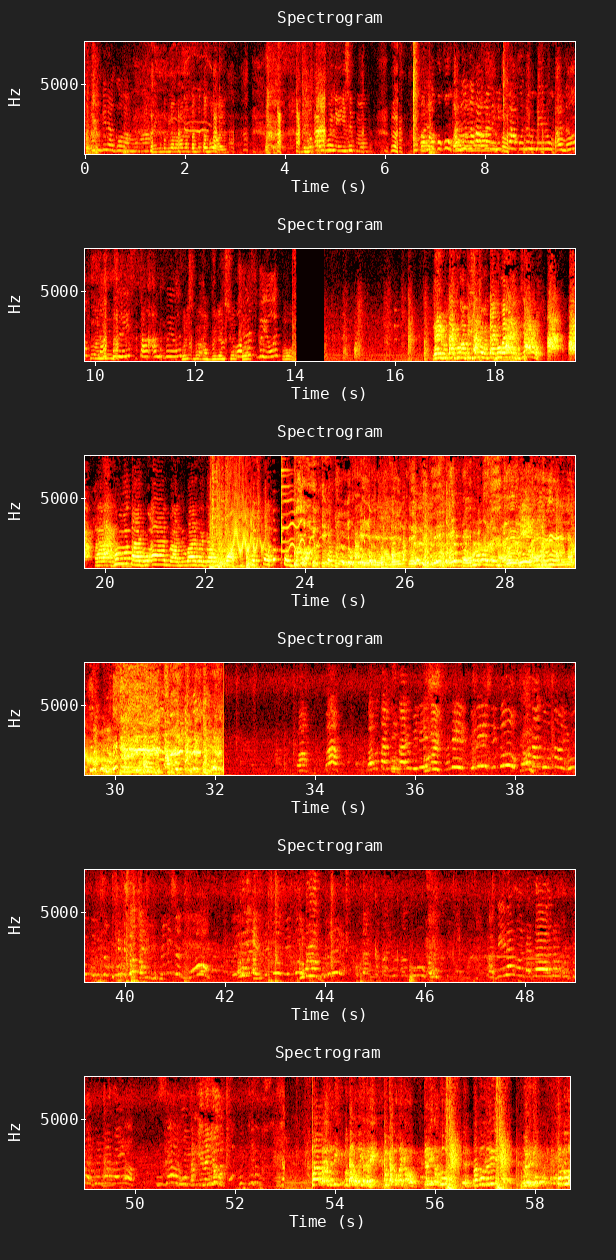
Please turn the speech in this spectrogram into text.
Anong ginagawa mo ha? Maglaro ka ng tago-taguan. Di ba kaya mo iniisip mo? Akala ko kung ano, nakakarinig pa ako ng merong ano, Pulis ba? Ambulance yun? Police ba yun? Oo. Dahil magtago ka, bilisan mo, magtago ka na, bilisan mo! Tago, taguan, maliwanag ang buwan. Pa! Pa! Pa, magtago tayo, bilis! Dali! Bilis! Dito! Magtago tayo! Bilisan mo! Bilisan mo! Bilis! Dito! Dito! Ano ba yun? Magtago tayo! Tago! Kabilang mo na Magtago na kayo! Isa! Utang ina nyo! Papa, dali, magtago kayo, dali, magtago kayo! Dali, tago! Tago, dali! Tago!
